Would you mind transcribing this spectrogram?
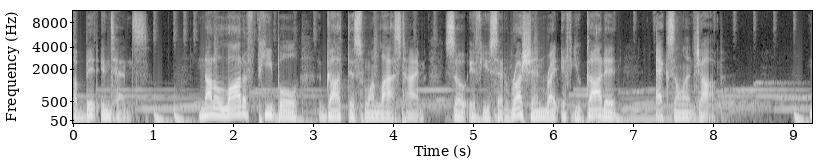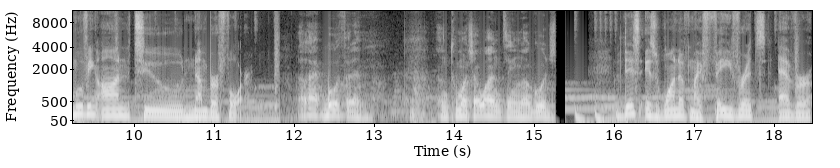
A bit intense. Not a lot of people got this one last time, so if you said Russian, right, if you got it, excellent job. Moving on to number four. I like both of them. And too much of one thing no good. This is one of my favorites ever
